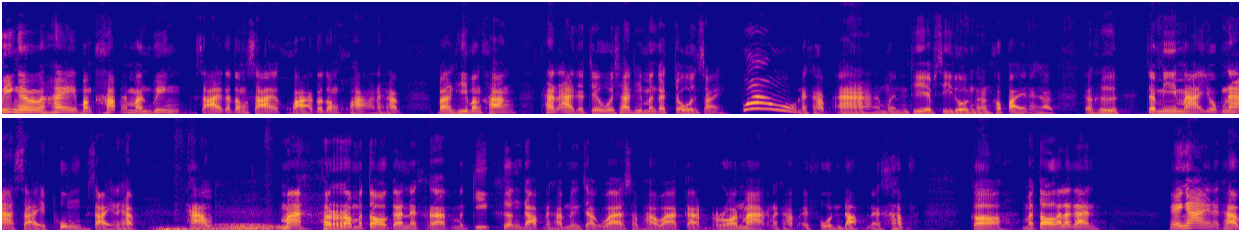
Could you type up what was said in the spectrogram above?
วิ่งให้มันให้บังคับให้มันวิ่งซ้ายก็ต้องซ้ายขวาก็ต้องขวานะครับ บางทีบางครั้งท่านอาจจะเจอเวอร์ชันที่มันกระโจนใส่ว้าวนะครับอ่าเหมือนที่ FC โดนกันเข้าไปนะครับ ก็คือจะมีม้ายกหน้าใส่พุ่งใส่นะครับถามมาเรามาต่อกันนะครับ เมื่อกี้เครื่องดับนะครับ เนื่องจากว่าสภาวะอากาศร้อนมากนะครับ iPhone ดับนะครับ ก็มาต่อกันแล้วกัน ง่าย ๆนะครับ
